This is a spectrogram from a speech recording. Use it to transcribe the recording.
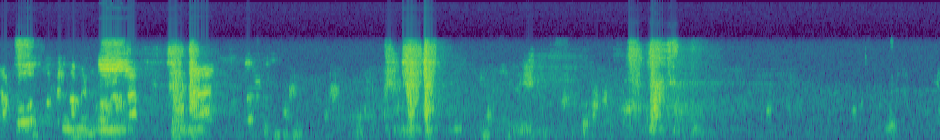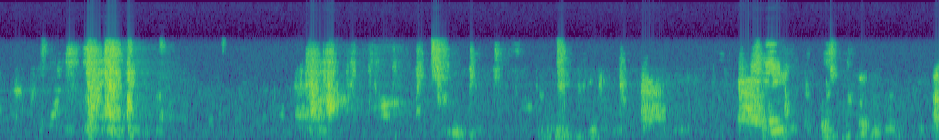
ครับผมขอบคุณครับ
